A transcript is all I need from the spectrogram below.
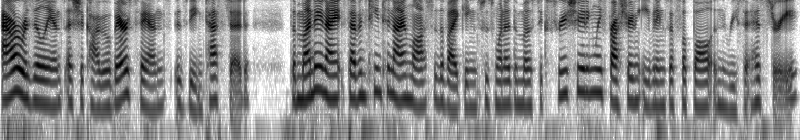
Our resilience as Chicago Bears fans is being tested. The Monday night 17 9 loss to the Vikings was one of the most excruciatingly frustrating evenings of football in recent history.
